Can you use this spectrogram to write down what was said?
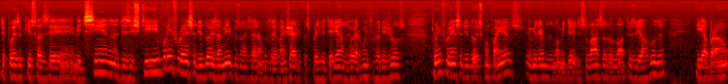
Depois eu quis fazer medicina, desisti. E por influência de dois amigos, nós éramos evangélicos presbiterianos, eu era muito religioso. Por influência de dois companheiros, eu me lembro do nome deles, Lázaro Lopes de Arruda e Abraão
